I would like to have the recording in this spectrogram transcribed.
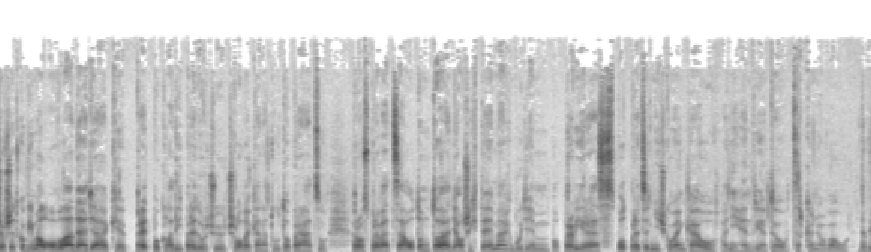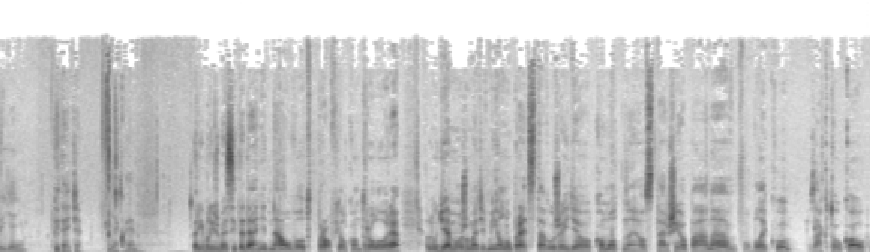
čo všetko by mal ovládať a aké predpoklady predurčujú človeka na túto prácu. Rozprávať sa o tomto a ďalších témach budem po prvý raz s podpredsedničkou NKU pani Hendriatou Crkňovou. Dobrý deň. Vítajte. Ďakujem. Približme si teda hneď na úvod profil kontrolóra. Ľudia môžu mať v milnú predstavu, že ide o komotného staršieho pána v obleku s aktovkou,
